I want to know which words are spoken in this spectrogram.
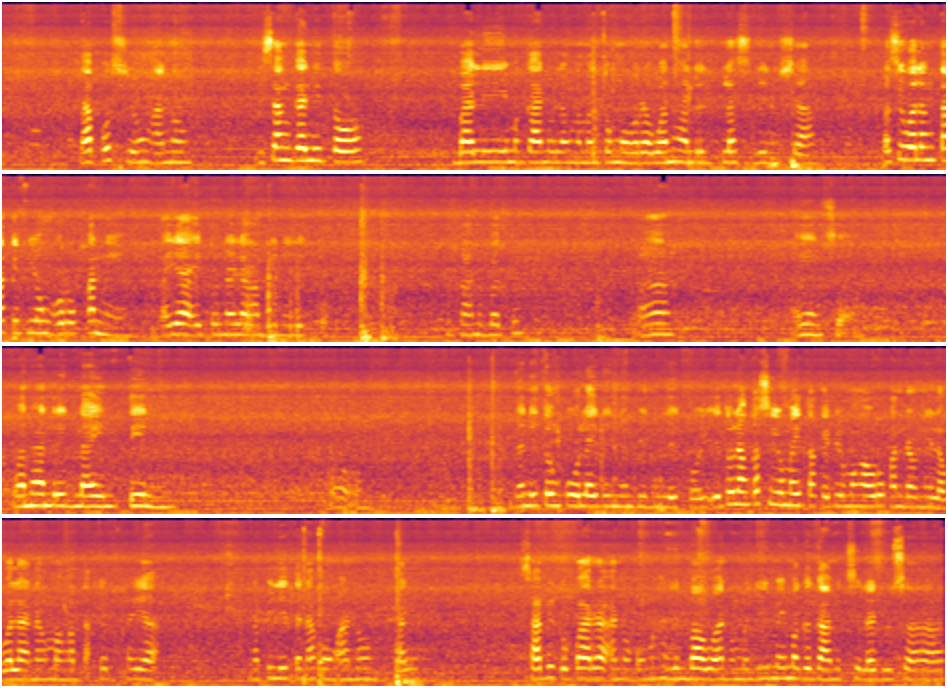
Tapos yung ano, isang ganito, bali, magkano lang naman itong mura. 100 plus din siya. Kasi walang takip yung urukan eh. Kaya ito na lang ang binili ko. Magkano ba to? Ah, ayan siya. 119. Oo. Ganitong kulay din yung binili ko. Ito lang kasi yung may takip. Yung mga urukan daw nila, wala nang mga takip. Kaya, napilitan akong ano. Kaya, sabi ko para ano, kung halimbawa, ano, mali, may magagamit sila doon sa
